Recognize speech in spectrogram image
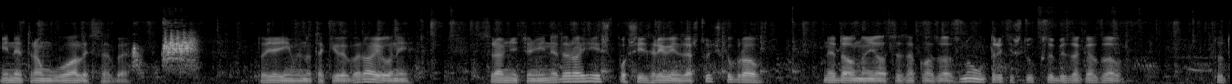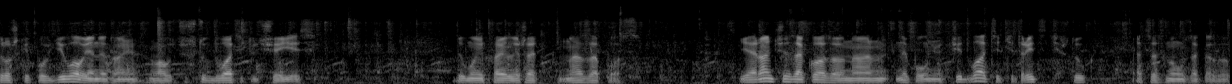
і не травмували себе. То я іменно такі вибираю, вони сравнительно недорогі, по 6 гривень за штучку брав. Недавно я це заказував, знову 30 штук собі заказав. То трошки повдівав, я не знаю, мабуть, штук 20 тут ще є. Думаю, хай лежать на запас. Я раніше заказував на не пам'ятаю, чи 20, чи 30 штук, а це знову заказав.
